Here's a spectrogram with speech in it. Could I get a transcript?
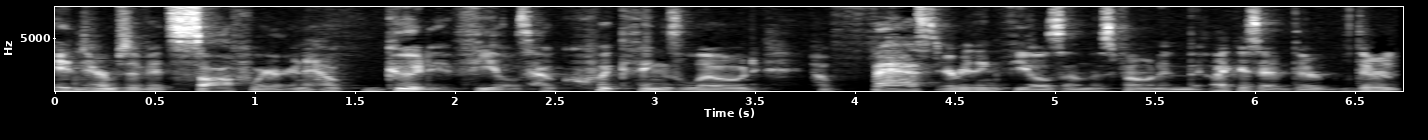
in terms of its software and how good it feels, how quick things load, how fast everything feels on this phone. And like I said, they're they're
